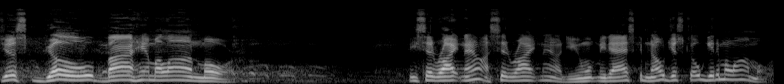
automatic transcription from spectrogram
Just go buy him a lawnmower. He said, Right now? I said, Right now. Do you want me to ask him? No, just go get him a lawnmower.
